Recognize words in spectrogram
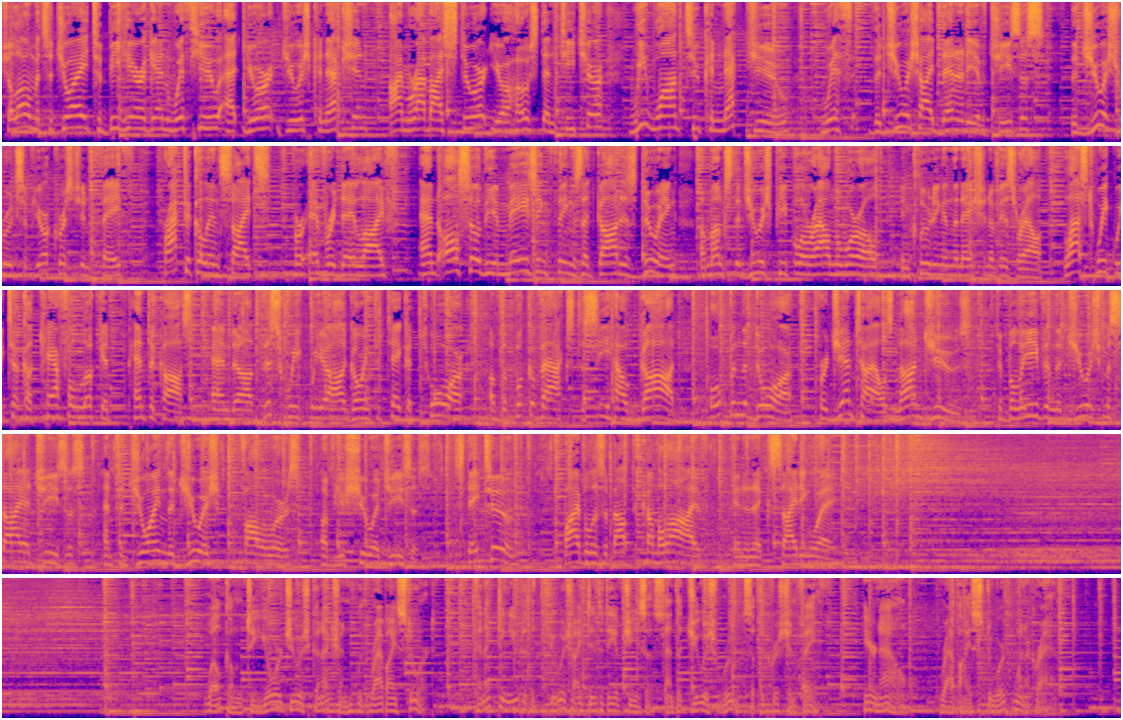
Shalom, it's a joy to be here again with you at your Jewish Connection. I'm Rabbi Stewart, your host and teacher. We want to connect you with the Jewish identity of Jesus, the Jewish roots of your Christian faith, practical insights for everyday life and also the amazing things that God is doing amongst the Jewish people around the world, including in the nation of Israel. Last week we took a careful look at Pentecost, and uh, this week we are going to take a tour of the book of Acts to see how God opened the door for Gentiles, non Jews, to believe in the Jewish Messiah Jesus and to join the Jewish followers of Yeshua Jesus. Stay tuned. The Bible is about to come alive in an exciting way. Welcome to Your Jewish Connection with Rabbi Stewart, connecting you to the Jewish identity of Jesus and the Jewish roots of the Christian faith. Here now, Rabbi Stewart Winograd.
